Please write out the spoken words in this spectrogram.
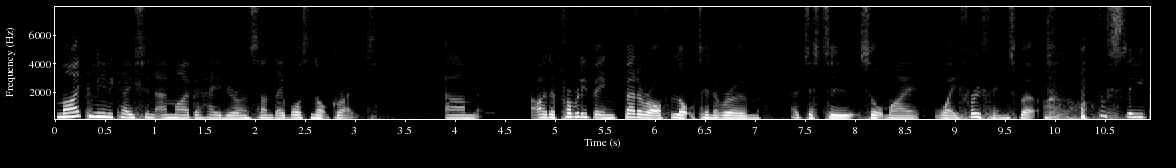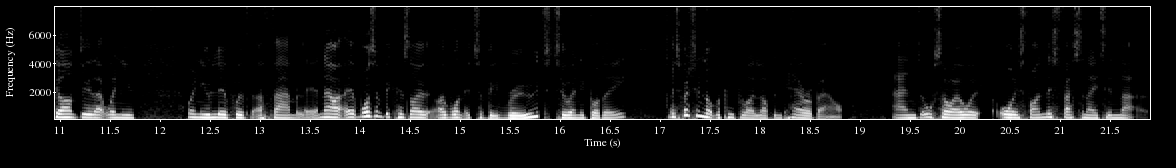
my communication and my behavior on Sunday was not great um, I'd have probably been better off locked in a room uh, just to sort my way through things. But obviously, you can't do that when you when you live with a family. And now it wasn't because I, I wanted to be rude to anybody, especially not the people I love and care about. And also, I always, always find this fascinating that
